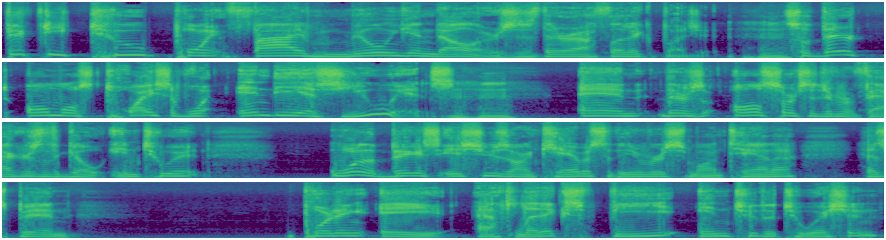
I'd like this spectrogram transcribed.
52.5 million dollars is their athletic budget. So they're almost twice of what ndsu is. And there's all sorts of different factors that go into it one of the biggest issues on campus at the university of montana has been putting a athletics fee into the tuition.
